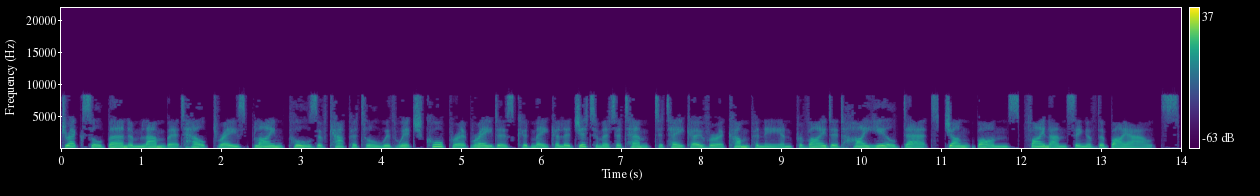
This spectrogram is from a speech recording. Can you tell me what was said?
Drexel Burnham Lambert helped raise blind pools of capital with which corporate raiders could make a legitimate attempt to take over a company and provided high-yield debt junk bonds financing of the buyouts.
